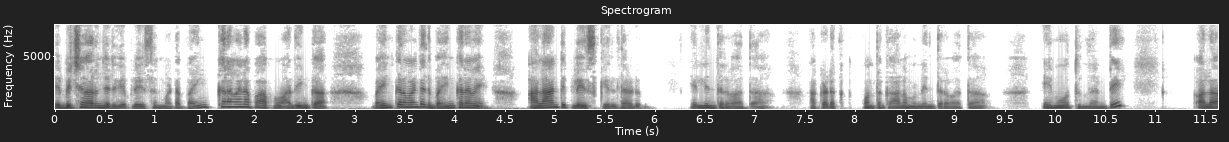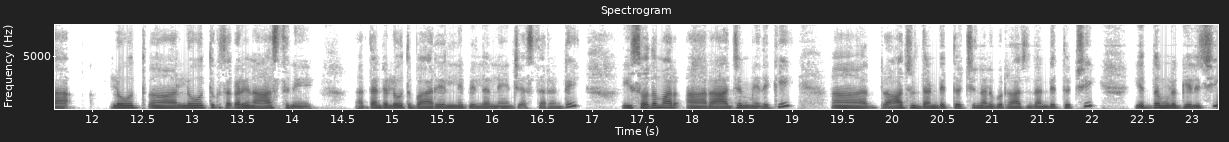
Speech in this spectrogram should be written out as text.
వ్యభిచారం జరిగే ప్లేస్ అనమాట భయంకరమైన పాపం. అది ఇంకా భయంకరం అంటే అది భయంకరమే. అలాంటి ప్లేస్కి వెళ్తాడు. వెళ్ళిన తర్వాత అక్కడ కొంతకాలం ఉండిన తర్వాత ఏమవుతుందంటే అలా లోతు లోతుకు కలిగిన ఆస్తిని తండ్రి లోతు భార్యల్ని పిల్లల్ని ఏం చేస్తారంటే ఈ సొదమ రాజ్యం మీదకి రాజులు దండెత్తొచ్చి నలుగురు రాజులు దండెత్తొచ్చి యుద్ధంలో గెలిచి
